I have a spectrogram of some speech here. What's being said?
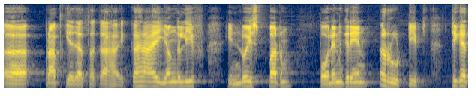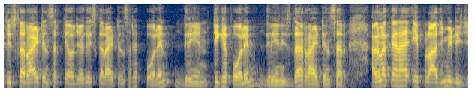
प्राप्त किया जा सकता है? कह रहा है young leaf endosperm pollen grain root tips ठीक है तो इसका राइट आंसर क्या हो जाएगा? इसका राइट आंसर है पोलन ग्रेन ठीक है pollen grain is the right answer अगला कह रहा है ए प्लाज्मिड इज़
